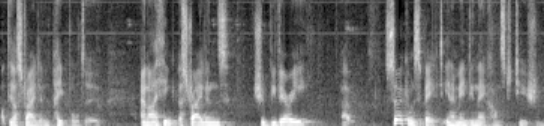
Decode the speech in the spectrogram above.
what the Australian people do. And I think Australians should be very uh, circumspect in amending their constitution.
